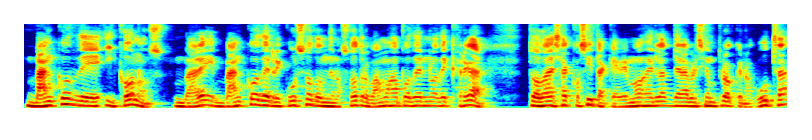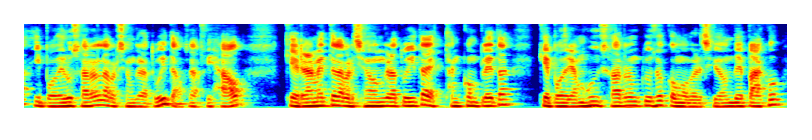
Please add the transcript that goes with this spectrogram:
bancos de iconos, ¿vale? Bancos de recursos donde nosotros vamos a podernos descargar todas esas cositas que vemos en de la versión Pro que nos gusta y poder usarla en la versión gratuita. O sea, fijaos que realmente la versión gratuita es tan completa que podríamos usarlo incluso como versión de pago,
